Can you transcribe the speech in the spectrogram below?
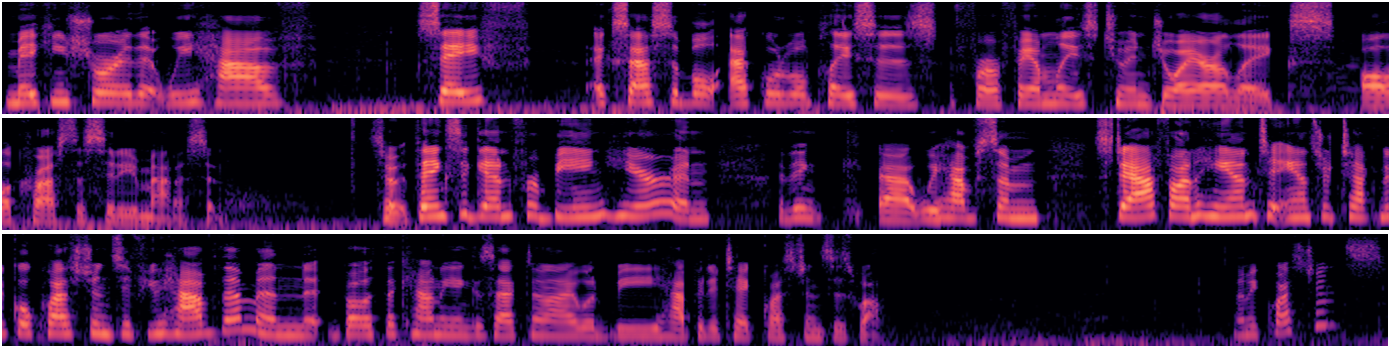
making sure that we have safe, accessible, equitable places for families to enjoy our lakes all across the city of Madison. So thanks again for being here, and I think uh, we have some staff on hand to answer technical questions if you have them, and both the county exec and I would be happy to take questions as well. Any questions?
